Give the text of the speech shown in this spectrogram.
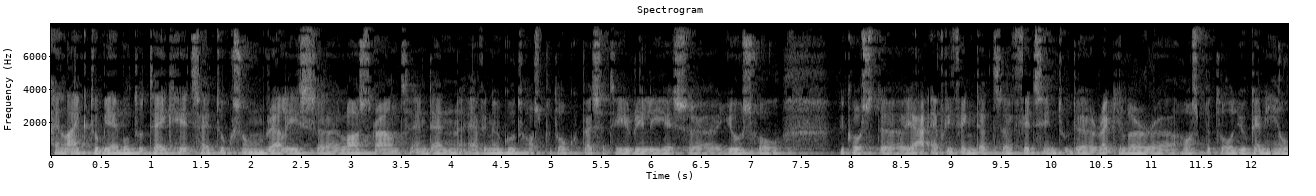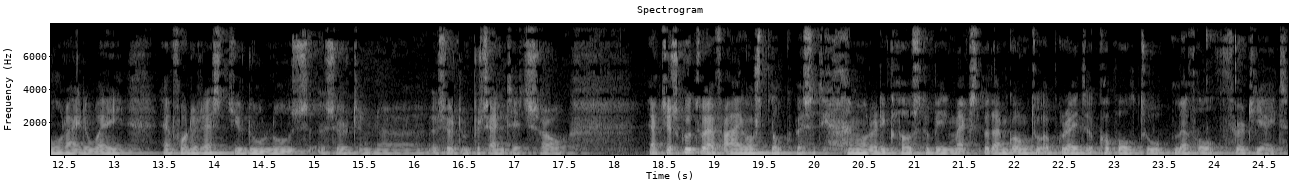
I like to be able to take hits. I took some rallies uh, last round, and then having a good hospital capacity really is uh, useful because the yeah everything that uh, fits into the regular uh, hospital you can heal right away, and for the rest you do lose a certain uh, a certain percentage. So yeah, just good to have high hospital capacity. I'm already close to being maxed, but I'm going to upgrade a couple to level 38.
